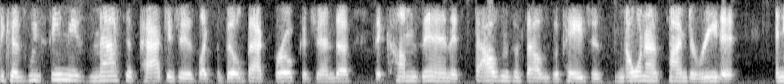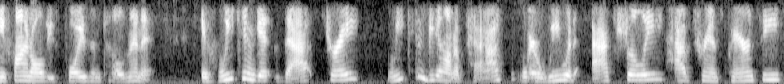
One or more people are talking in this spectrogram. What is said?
because we've seen these massive packages like the Build Back Broke agenda that comes in. It's thousands and thousands of pages. No one has time to read it, and you find all these poison pills in it. If we can get that straight, we can be on a path where we would actually have transparency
